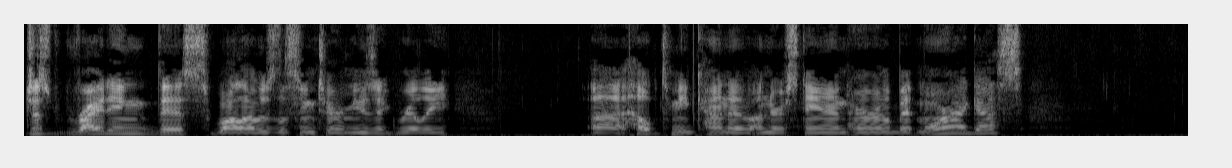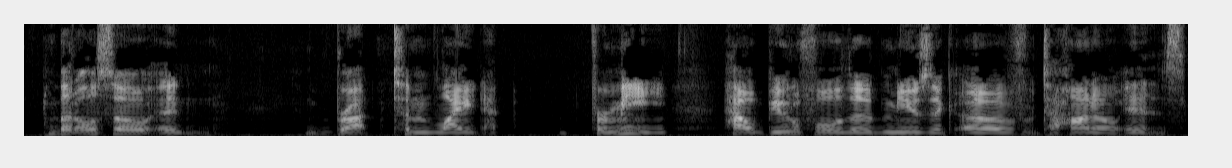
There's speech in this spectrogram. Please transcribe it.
just writing this while I was listening to her music really uh, helped me kind of understand her a bit more, I guess. But also, it brought to light for me how beautiful the music of Tejano is.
